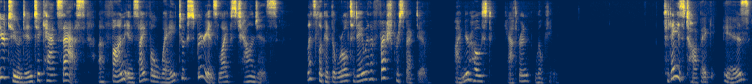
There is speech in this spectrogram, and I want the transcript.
You're tuned in to Cat Sass, a fun, insightful way to experience life's challenges. Let's look at the world today with a fresh perspective. I'm your host, Catherine Wilking. Today's topic is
